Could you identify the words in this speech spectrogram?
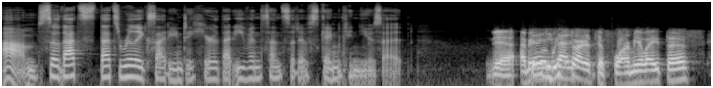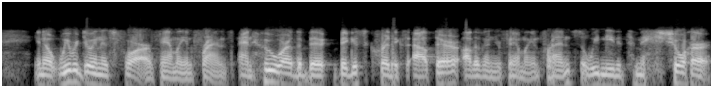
Um, so that's that's really exciting to hear that even sensitive skin can use it. Yeah, I mean, when we started to formulate this, you know, we were doing this for our family and friends. And who are the bi- biggest critics out there other than your family and friends? So we needed to make sure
